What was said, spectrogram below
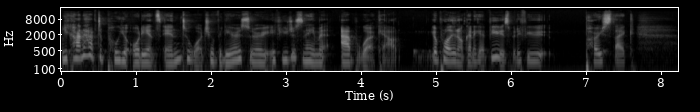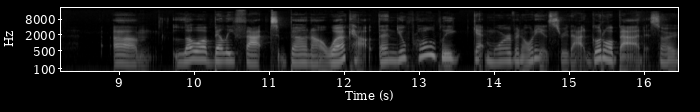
You kind of have to pull your audience in to watch your video. So if you just name it ab workout, you're probably not going to get views. But if you post like um, lower belly fat burner workout, then you'll probably get more of an audience through that, good or bad. So,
